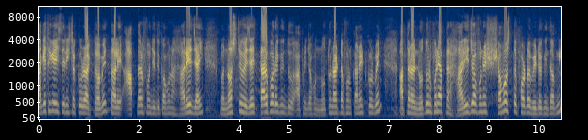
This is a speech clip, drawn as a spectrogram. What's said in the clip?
আগে থেকে এই সেটিংসটা করে রাখতে হবে, তাহলে আপনার ফোন যদি কখনো হারিয়ে যায় বা নষ্ট হয়ে যায়, তারপরে কিন্তু আপনি যখন নতুন একটা ফোন কানেক্ট করবেন, আপনার ওই নতুন ফোনে আপনার হারিয়ে যাওয়া ফোনের সমস্ত ফটো ভিডিও কিন্তু আপনি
